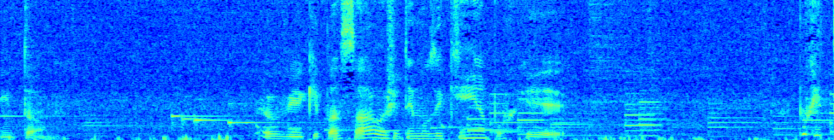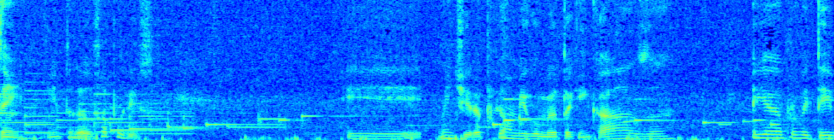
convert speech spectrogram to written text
Então. Eu vim aqui passar, hoje tem musiquinha porque. Porque tem, entendeu? Só por isso. E. Mentira, é porque um amigo meu tá aqui em casa. E eu aproveitei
